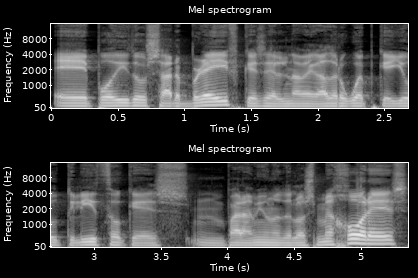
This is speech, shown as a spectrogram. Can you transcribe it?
He podido usar Brave, que es el navegador web que yo utilizo, que es mm, para mí uno de los mejores.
